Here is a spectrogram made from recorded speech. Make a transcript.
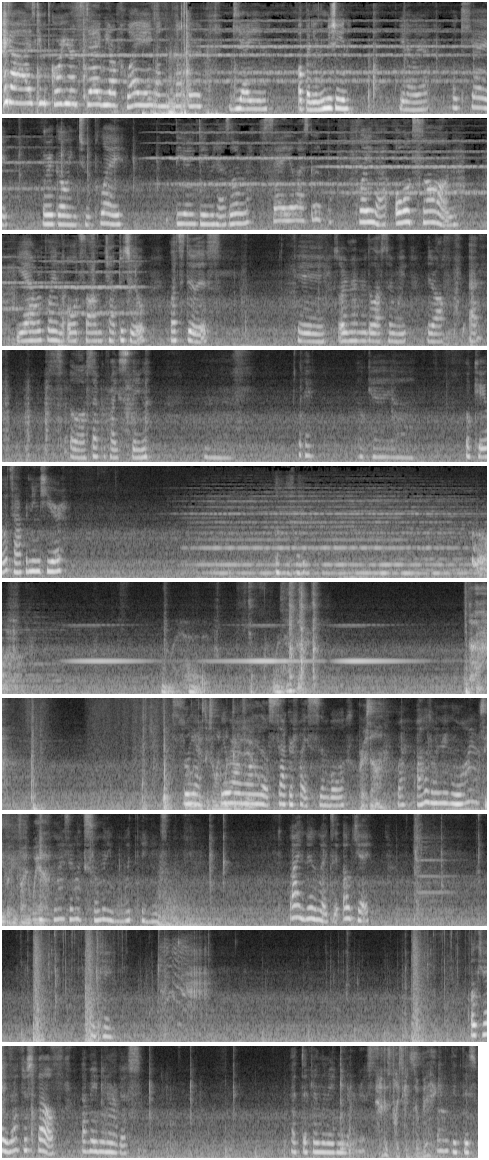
Hey guys, Cam at the Core here, and today we are playing another game. Oh, Bendy and the Machine. You know that. Okay, we're going to play The Demon Has a Say Alaska. Play that old song. Yeah, we're playing the old song, chapter 2. Let's do this. Okay, so I remember the last time we hit off at uh, sacrifice thing. Hmm. Okay. Okay, uh. Okay, what's happening here? Those sacrifice symbols. Press on. What? I was wondering why. See if I can find a way out. Why is there like so many wood things? Find new exit. Okay. Okay. Okay, that just fell. That made me nervous. That definitely made me nervous. How did this place get so big? How did this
